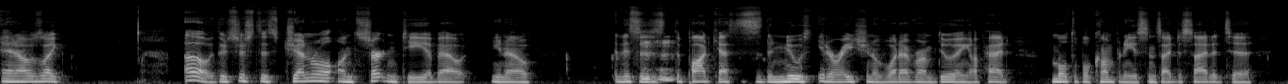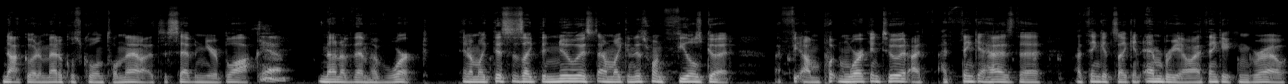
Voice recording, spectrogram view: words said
And I was like, oh, there's just this general uncertainty about, you know, this is Mhm. the podcast. This is the newest iteration of whatever I'm doing. I've had multiple companies since I decided to not go to medical school until now. It's a seven year block Yeah. none of them have worked. And I'm like, this is like the newest. And I'm like, and this one feels good. I feel, I'm putting work into it. I, I think it has the, I think it's like an embryo. I think it can grow.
